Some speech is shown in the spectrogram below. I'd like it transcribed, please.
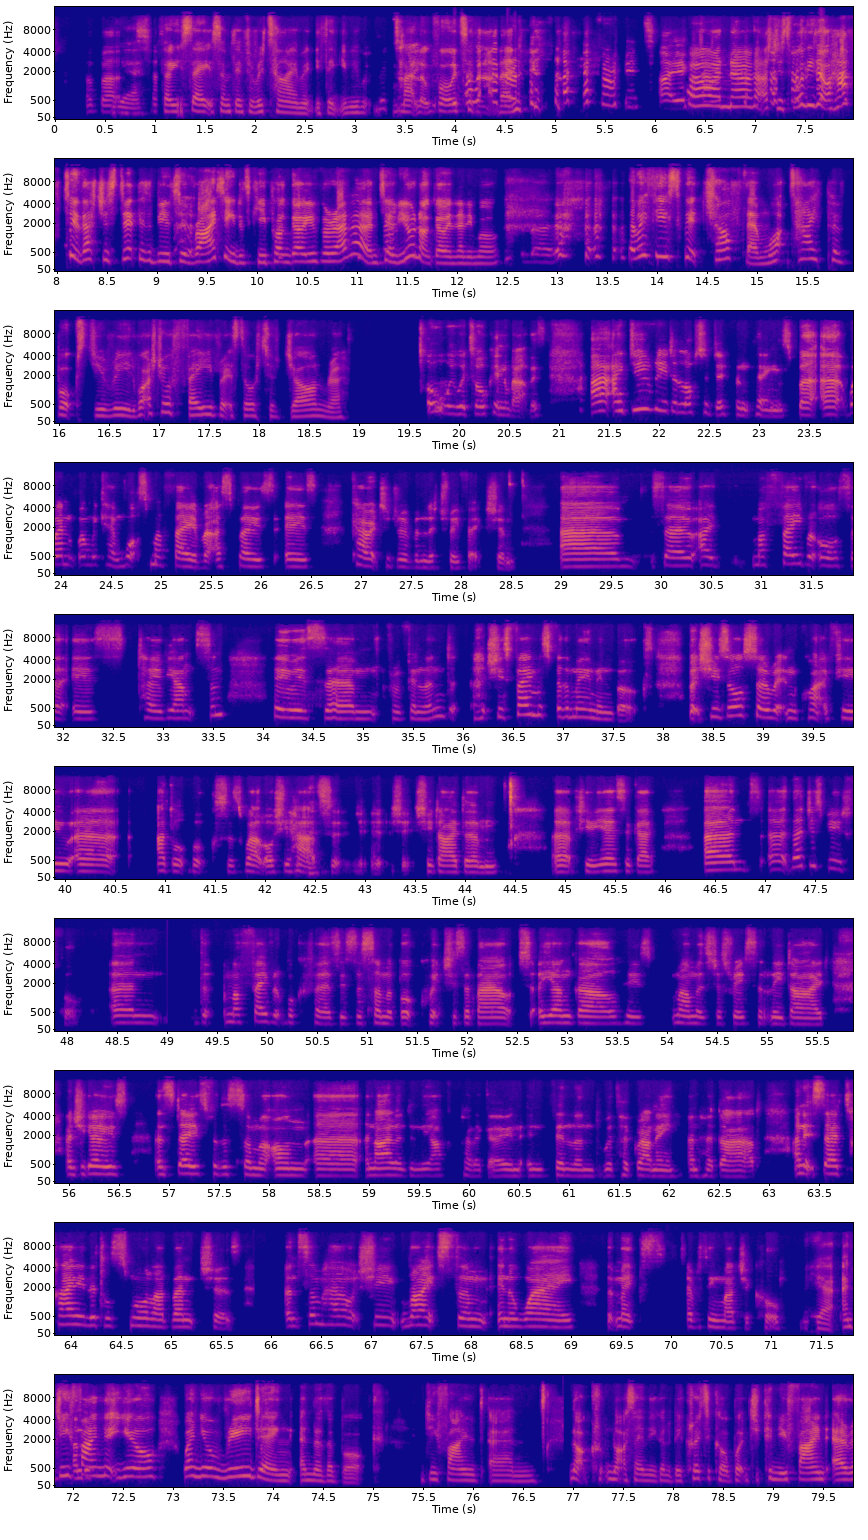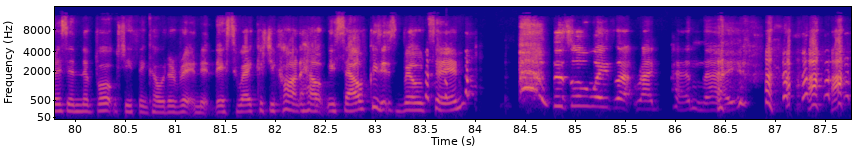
but yeah. so you say it's something for retirement you think you might look forward to that then entire. Oh, no. That's just well, you don't have to. That's just it. There's a beauty of writing. You just keep on going forever until you're not going anymore. No. so, if you switch off, then what type of books do you read? What's your favourite sort of genre? Oh, we were talking about this. I, I do read a lot of different things, but uh, when when we came, what's my favourite? I suppose is character-driven literary fiction. Um, so I my favourite author is Tove Jansson who is um, from Finland. She's famous for the Moomin books, but she's also written quite a few uh, adult books as well, or she has. She, she, died um, a few years ago. And uh, they're just beautiful. And the, my favourite book of hers is the Summer Book, which is about a young girl whose mum has just recently died, and she goes and stays for the summer on uh, an island in the archipelago in, in Finland with her granny and her dad, and it's their tiny little small adventures, and somehow she writes them in a way that makes everything magical. Yeah, and do you and find that you're when you're reading another book? Do you find um not not saying that you're going to be critical but do, can you find errors in the book? Do you think i would have written it this way? Because you can't help yourself because it's built in. There's always that red pen there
